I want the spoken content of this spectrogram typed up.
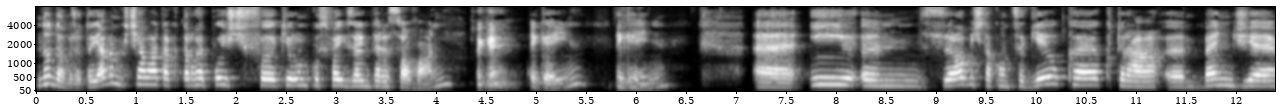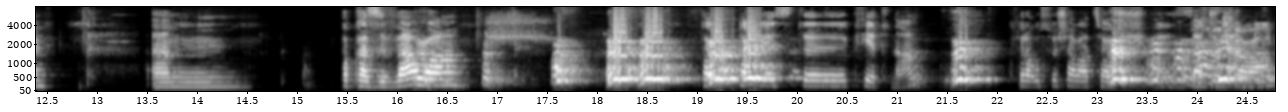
No dobrze, to ja bym chciała tak trochę pójść w kierunku swoich zainteresowań. Again. Again. Again. E, I zrobić taką cegiełkę, która będzie pokazywała. To, to jest e, kwietna, która usłyszała coś e, za drzwiami.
